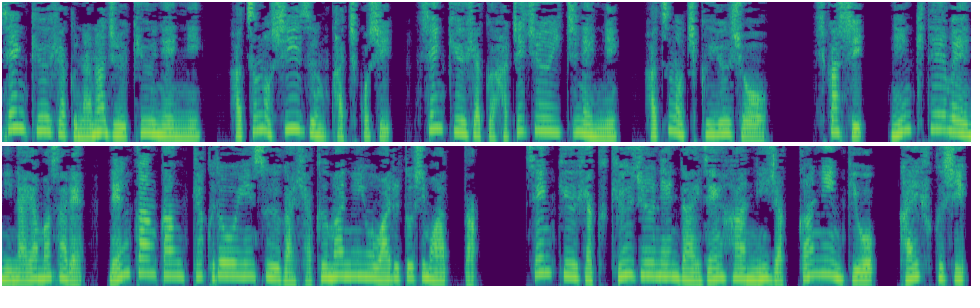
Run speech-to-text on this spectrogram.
1979年に初のシーズン勝ち越し、1981年に初の地区優勝。しかし、人気低迷に悩まされ、年間観客動員数が100万人を割る年もあった。1990年代前半に若干人気を回復し、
